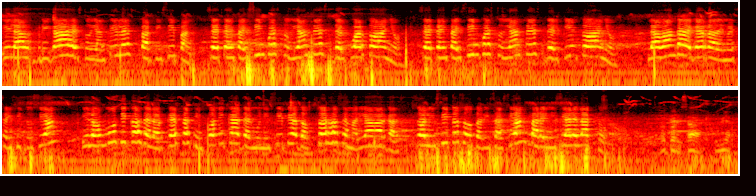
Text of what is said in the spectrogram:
y las brigadas estudiantiles participan 75 estudiantes del cuarto año, 75 estudiantes del quinto año, la banda de guerra de nuestra institución y los músicos de la Orquesta Sinfónica del municipio Dr. José María Vargas. Solicito su autorización para iniciar el acto. Autorizada. Muy bien.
